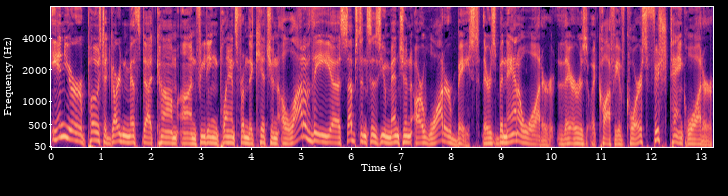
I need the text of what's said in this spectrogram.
In your post at gardenmyths.com on feeding plants from the kitchen, a lot of the uh, substances you mention are water based. There's banana water, there's coffee, of course, fish tank water,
